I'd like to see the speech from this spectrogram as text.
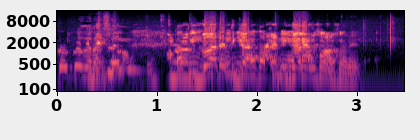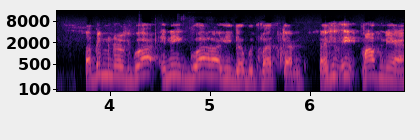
Gue gue ngerasa tuh, menurut gua ada tapi tiga tapi ada tiga level. Tapi menurut gua ini gua lagi gabut banget kan. Saya sih maaf nih ya,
